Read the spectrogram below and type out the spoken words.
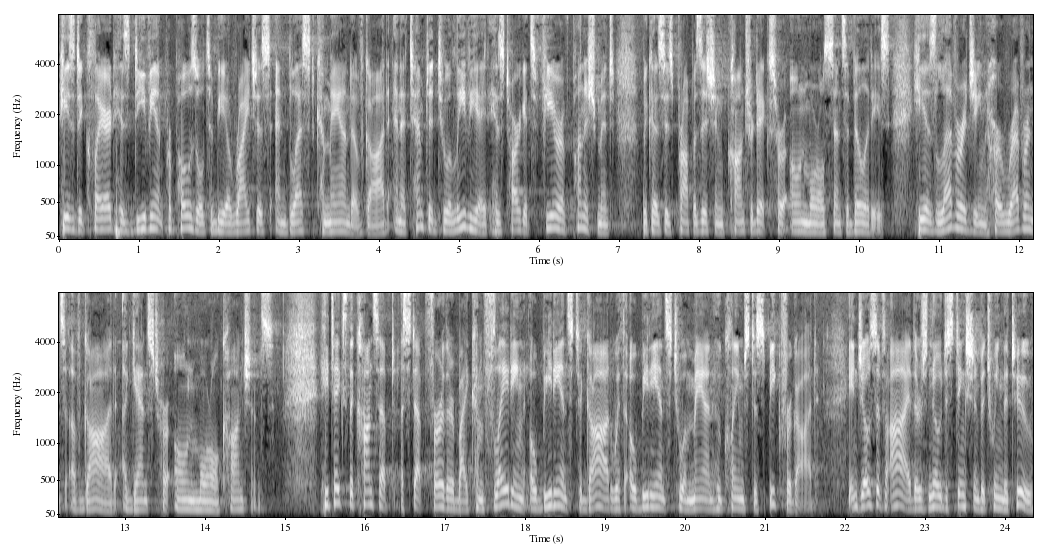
He's declared his deviant proposal to be a righteous and blessed command of God and attempted to alleviate his target's fear of punishment because his proposition contradicts her own moral sensibilities. He is leveraging her reverence of God against her own moral conscience. He takes the concept a step further by conflating obedience to God with obedience to a man who claims to speak for God. In Joseph's eye, there's no distinction between the two.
